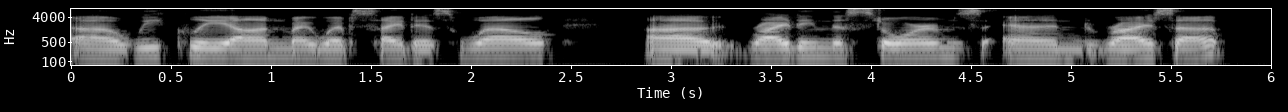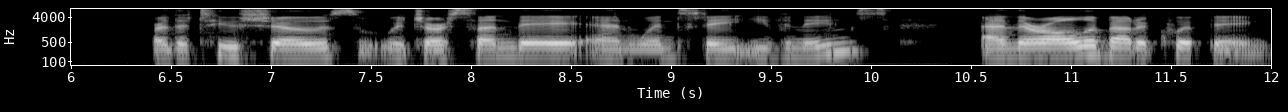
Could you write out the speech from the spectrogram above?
uh, weekly on my website as well. Uh, Riding the Storms and Rise Up are the two shows, which are Sunday and Wednesday evenings, and they're all about equipping.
